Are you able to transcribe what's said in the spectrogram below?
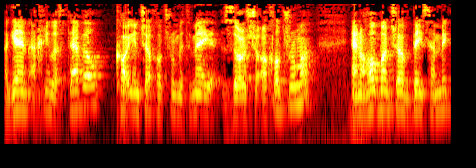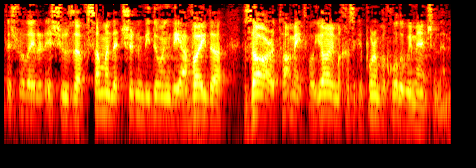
Again, achilas tevel, koyin shachal truma tamei, zor shachal truma, and a whole bunch of Beis Hamikdash related issues of someone that shouldn't be doing the avoida, zor, tamei, tfil yoim, mechusah kippurim v'chulu. We mentioned them.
